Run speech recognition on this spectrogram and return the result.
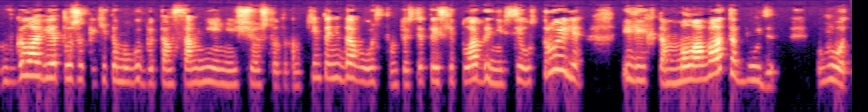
в голове тоже какие-то могут быть там сомнения, еще что-то там, каким-то недовольством. То есть это если плоды не все устроили, или их там маловато будет, вот,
